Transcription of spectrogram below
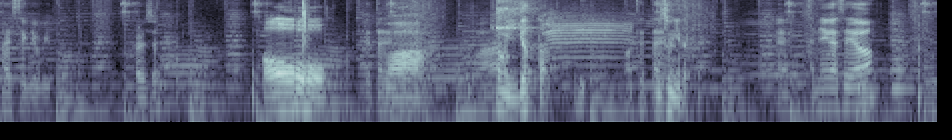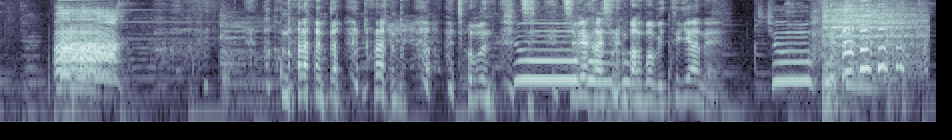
갈색 여기도 갈색? 오. 됐다 됐다. 와, 와. 형 이겼다. 우리 어, 됐다. 우승이다. 네, 안녕히 가세요. 아! 날아간다. 날아간다. 저분 지, 집에 가시는 방법이 특이하네. 슈.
